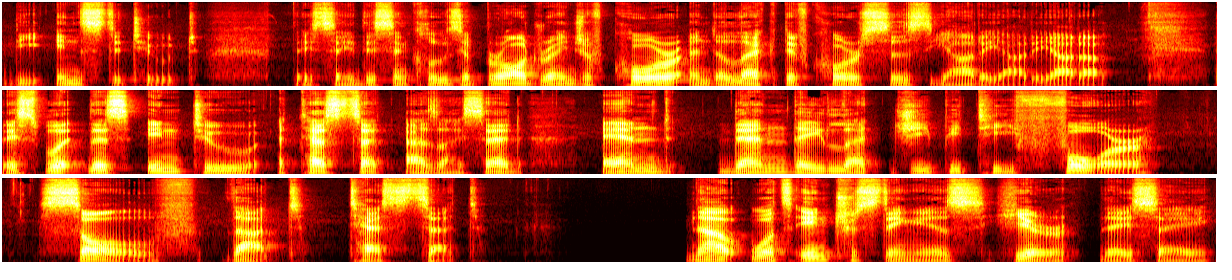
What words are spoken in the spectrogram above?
the Institute. They say this includes a broad range of core and elective courses, yada, yada, yada. They split this into a test set, as I said, and then they let GPT 4 solve that test set. Now, what's interesting is here they say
